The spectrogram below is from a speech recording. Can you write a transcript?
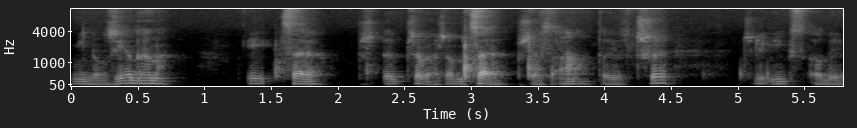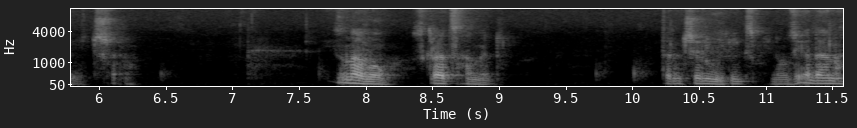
minus 1 i c, prze- przepraszam, c przez a to jest 3, czyli x odjąć 3. I znowu skracamy ten czynnik x minus 1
